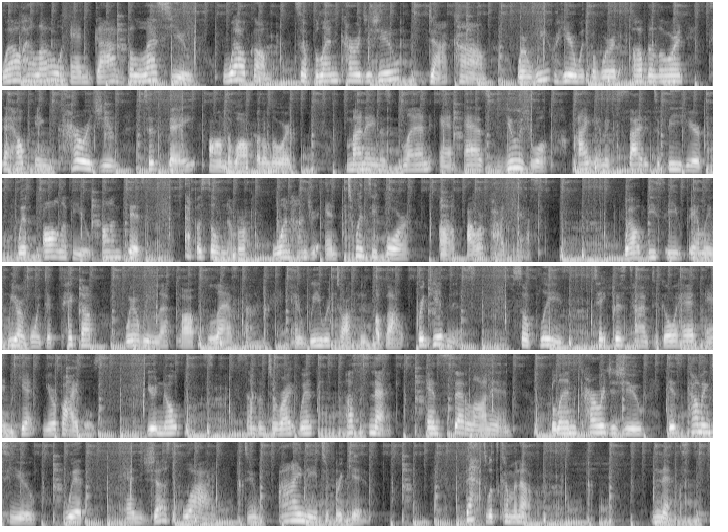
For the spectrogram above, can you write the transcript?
Well, hello and God bless you. Welcome to BlenCouragesYou.com, where we are here with the word of the Lord to help encourage you to stay on the wall for the Lord. My name is Blen, and as usual, I am excited to be here with all of you on this episode number 124 of our podcast. Well, BCU family, we are going to pick up where we left off last time, and we were talking about forgiveness. So please take this time to go ahead and get your Bibles, your notebooks, something to write with, a snack, and settle on in. Blen encourages you is coming to you with, and just why do I need to forgive? That's what's coming up next.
